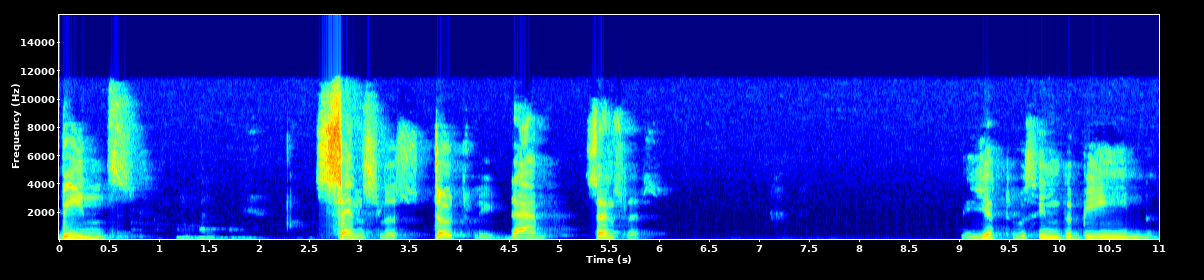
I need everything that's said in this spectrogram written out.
beans. Senseless, totally damn senseless. Yet within the bean,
